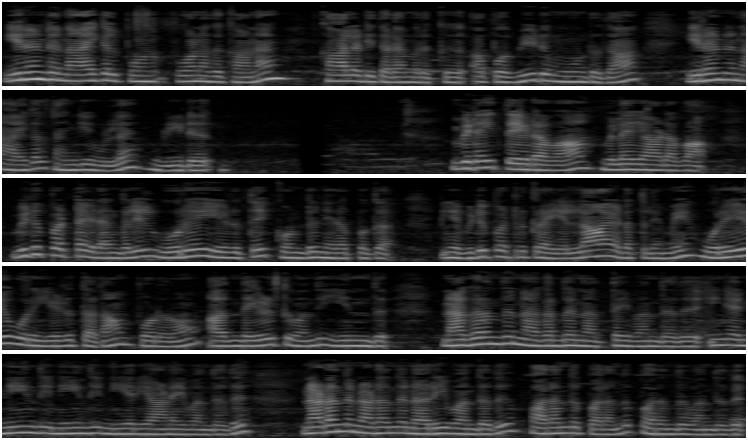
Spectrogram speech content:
இரண்டு நாய்கள் போன போனதுக்கான காலடி தடம் இருக்கு. அப்போ வீடு மூன்று தான் இரண்டு நாய்கள் தங்கியுள்ள வீடு. விடை தேடவா? விளையாடவா? விடுபட்ட இடங்களில் ஒரே எழுத்தை கொண்டு நிரப்புக. இங்க விடுபட்டிருக்கிற எல்லா இடத்துலையுமே ஒரே ஒரு எழுத்தை தான் போடுறோம் அந்த எழுத்து வந்து இந்து. நகர்ந்து நகர்ந்து நத்தை வந்தது. இங்க நீந்தி நீந்தி நீர் யானை வந்தது. நடந்து நடந்து நரி வந்தது. பறந்து பறந்து பருந்து வந்தது.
